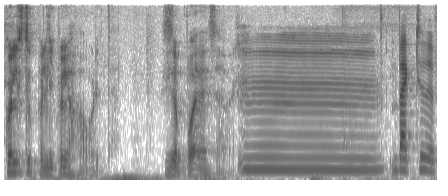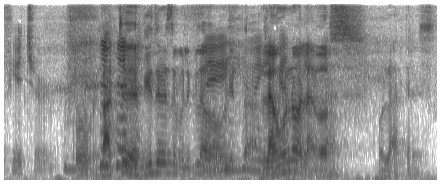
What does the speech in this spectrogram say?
¿Cuál es tu película favorita? Si se puede saber. Mm, Back to the Future. Uy. Back to the Future es tu película Sí, favorita. me ¿La encanta. 1 o la 2? O la 3.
